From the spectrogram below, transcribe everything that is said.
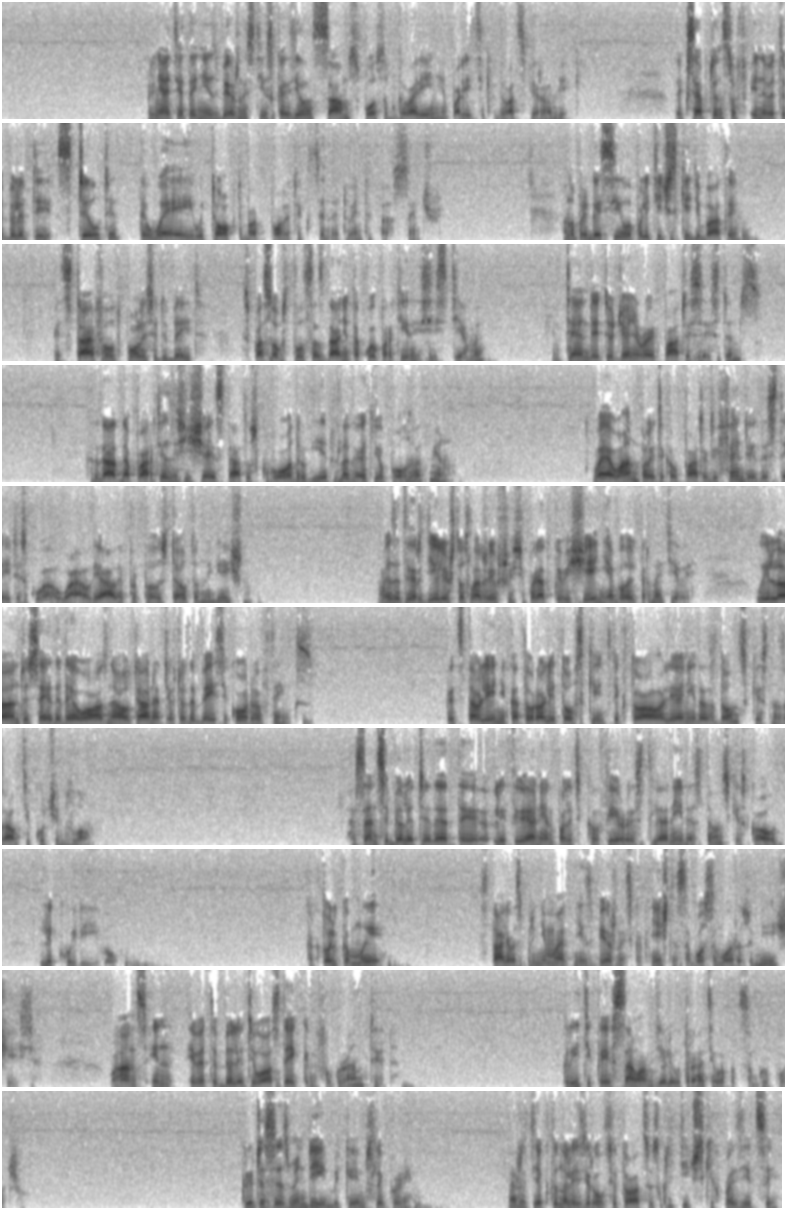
Принятие этой неизбежности исказило сам способ говорения политики в 21 веке. The acceptance of inevitability stilted the way we talked about politics in the 21st century. Оно пригасило политические дебаты. It stifled policy debate и способствовал созданию такой партийной системы, intended to generate party systems, когда одна партия защищает статус-кво, другие предлагают ее полную отмену where one political party defended the status quo while the other proposed total negation. Мы затвердили, что сложившемуся порядку вещей не было альтернативы. We learned to say that there was no alternative to the basic order of things. Представление, которое литовский интеллектуал Леонидас Донскис назвал текучим злом. A sensibility that the Lithuanian political theorist Leonidas Donskis called liquid evil. Как только мы стали воспринимать неизбежность как нечто собой разумеющееся, once inevitability was taken for granted, критика и в самом деле утратила под собой почву. Criticism indeed became slippery. Даже те, кто анализировал ситуацию с критических позиций,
